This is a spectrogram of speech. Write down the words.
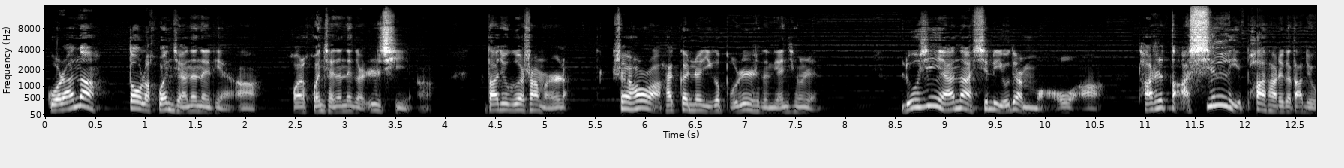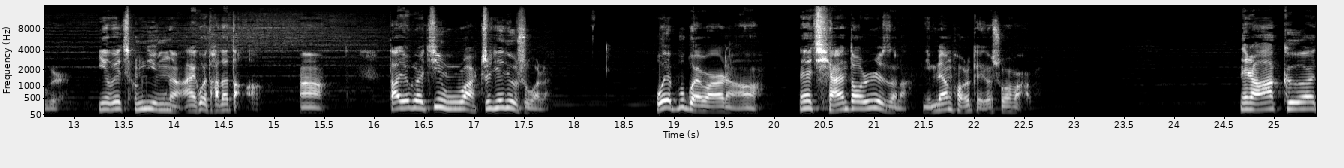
果然呢，到了还钱的那天啊，还还钱的那个日期啊，大舅哥上门了，身后啊还跟着一个不认识的年轻人。刘心言呢，心里有点毛啊，他是打心里怕他这个大舅哥，因为曾经呢挨过他的打啊。大舅哥进屋啊，直接就说了：“我也不拐弯了啊，那钱到日子了，你们两口子给个说法吧。”那啥，哥，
